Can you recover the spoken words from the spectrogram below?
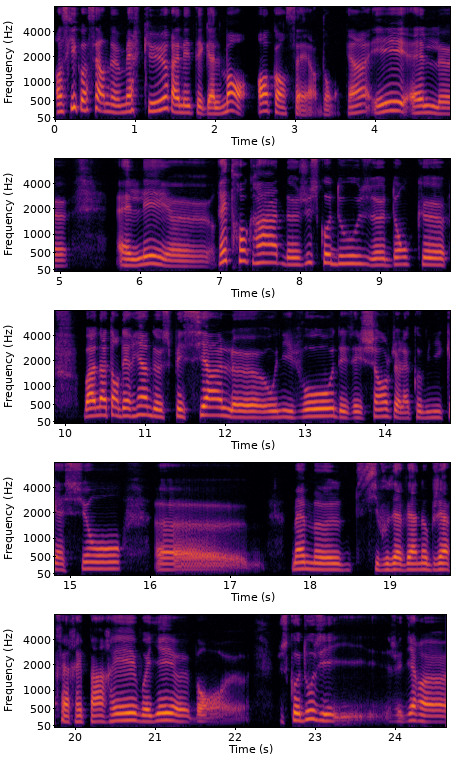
En ce qui concerne Mercure, elle est également en Cancer donc, hein, et elle, euh, elle est euh, rétrograde jusqu'au 12, donc bah, n'attendez rien de spécial au niveau des échanges, de la communication, même euh, si vous avez un objet à faire réparer, vous voyez, euh, bon, euh, jusqu'au 12, je veux dire, hein,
